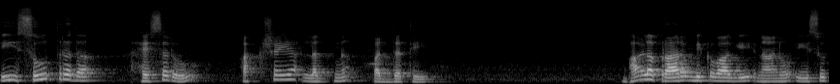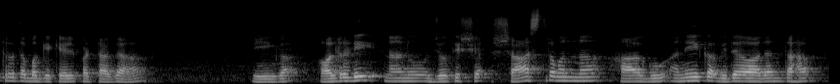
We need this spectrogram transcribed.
ಈ ಸೂತ್ರದ ಹೆಸರು ಅಕ್ಷಯ ಲಗ್ನ ಪದ್ಧತಿ. ಬಹಳ ಪ್ರಾರಂಭಿಕವಾಗಿ ನಾನು ಈ ಸೂತ್ರದ ಬಗ್ಗೆ ಕೇಳ್ಪಟ್ಟಾಗ, ಈಗ ಆಲ್ರೆಡಿ ನಾನು ಜ್ಯೋತಿಷ್ಯ ಶಾಸ್ತ್ರವನ್ನು ಹಾಗೂ ಅನೇಕ ವಿಧವಾದಂತಹ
